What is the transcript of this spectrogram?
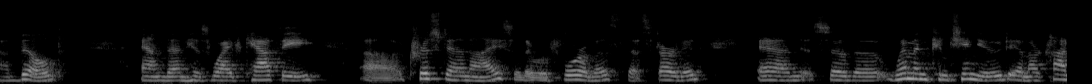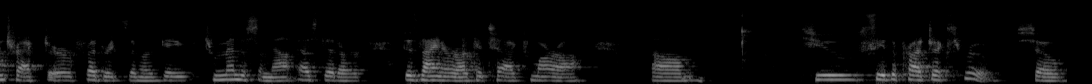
uh, build. And then his wife Kathy, uh, Krista, and I. So there were four of us that started. And so the women continued, and our contractor, Frederick Zimmer, gave tremendous amount, as did our designer architect, Mara, um, to see the project through. So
